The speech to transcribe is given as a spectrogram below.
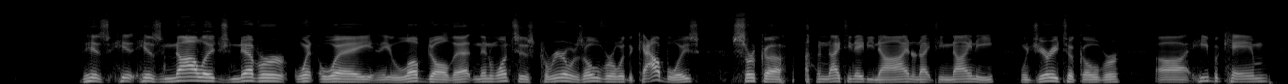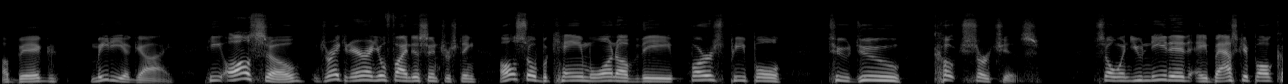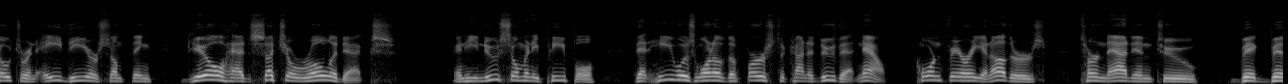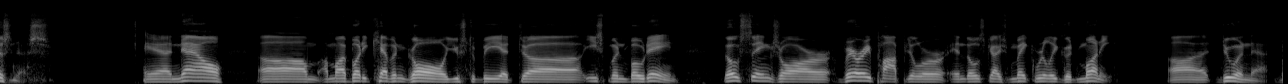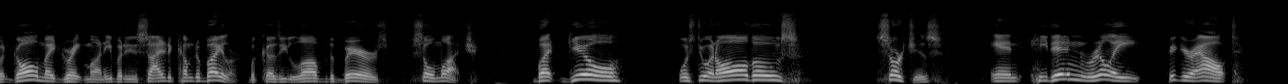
his, his his knowledge never went away, and he loved all that. And then once his career was over with the Cowboys, circa 1989 or 1990, when Jerry took over, uh, he became a big media guy. He also, Drake and Aaron, you'll find this interesting, also became one of the first people to do coach searches. So when you needed a basketball coach or an AD or something, Gil had such a Rolodex and he knew so many people that he was one of the first to kind of do that. Now, Korn Ferry and others turned that into big business. And now, um, my buddy Kevin Gall used to be at uh, Eastman Beaudine. Those things are very popular, and those guys make really good money uh, doing that. But Gall made great money, but he decided to come to Baylor because he loved the Bears so much. But Gil was doing all those searches, and he didn't really figure out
